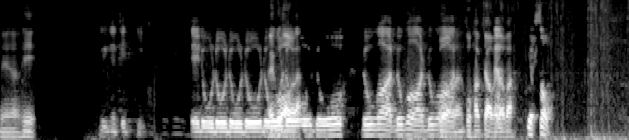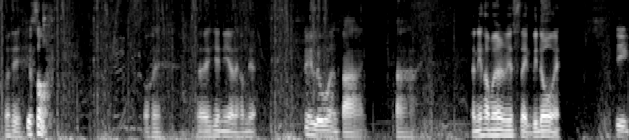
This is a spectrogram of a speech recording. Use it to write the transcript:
เนี่ยนะพี่ ลิงกับเกนจิเอยดูดูดูดูดูไอ้กูอดูอกละ ดูดูก่อนดูก่อนดูกูบก่ออกนแล้วกูพับจอไปแล้วปะเก็บศพก็ทีเก็บศพโอเคใช้แค่นี้อะไรครับเนี่ย ไม่รู้อะตาย ตาย อันนี้เขาไม่ respect window ไง จริง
